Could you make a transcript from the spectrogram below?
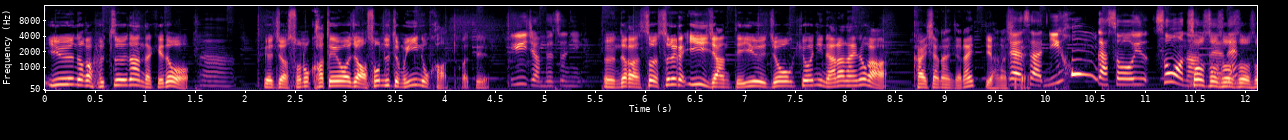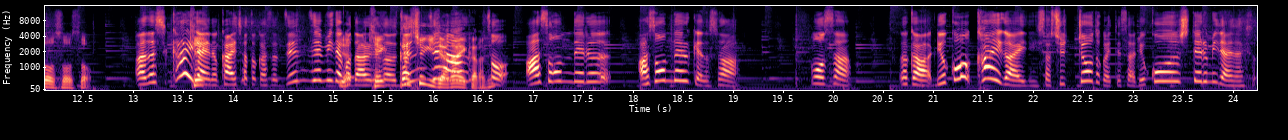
言うのが普通なんだけどういやじゃあその過程はじゃあ遊んでてもいいのかとかって、んいいじゃん別に。うん、だからそそれがいいじゃんっていう状況にならないのが会社なんじゃないっていう話じゃあさ日本がそういうそうなんだよね。そうそうそうそうそうそう私海外の会社とかさ全然見たことあるけど結果主義じゃないからね。そう遊んでる遊んでるけどさもうさなんか旅行海外にさ出張とか行ってさ旅行してるみたいな人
